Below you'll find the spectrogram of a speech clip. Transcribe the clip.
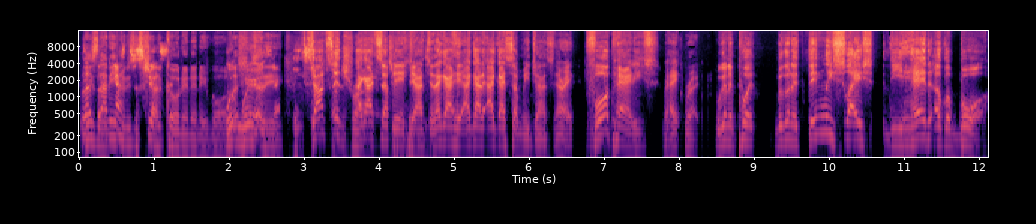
let's not even sugarcoat it anymore. Where, where say- that? Johnson, I got something here, Johnson. I got here. I got I got something here, Johnson. All right. Four patties, right? Right. We're gonna put we're gonna thinly slice the head of a boar,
